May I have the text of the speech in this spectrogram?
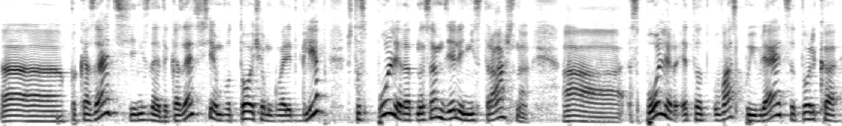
э, показать, я не знаю, доказать всем вот то, о чем говорит Глеб, что спойлер это на самом деле не страшно. А, спойлер это у вас появляется только,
